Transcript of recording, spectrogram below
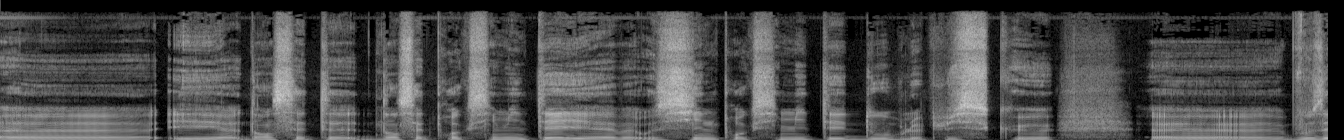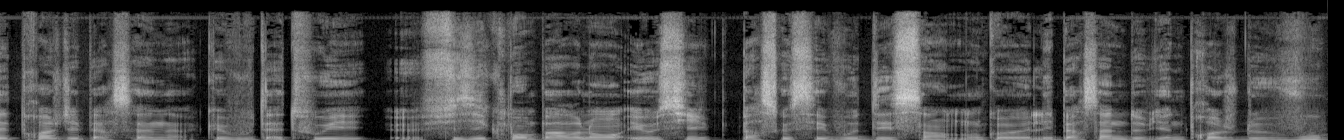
Euh, et dans cette, dans cette proximité, il y a aussi une proximité double puisque euh, vous êtes proche des personnes que vous tatouez physiquement parlant et aussi parce que c'est vos dessins. Donc les personnes deviennent proches de vous,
